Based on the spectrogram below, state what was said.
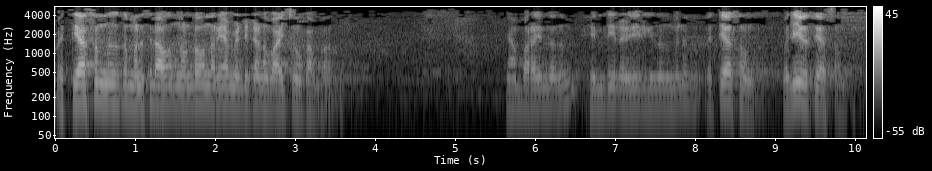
വ്യത്യാസം നിങ്ങൾക്ക് മനസ്സിലാകുന്നുണ്ടോ എന്നറിയാൻ വേണ്ടിയിട്ടാണ് വായിച്ചു നോക്കാൻ പറഞ്ഞത് ഞാൻ പറയുന്നതും ഹിന്ദിയിൽ എഴുതിയിരിക്കുന്നതും തമ്മിൽ വ്യത്യാസമുണ്ട്. വലിയ വ്യത്യാസമുണ്ട്.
